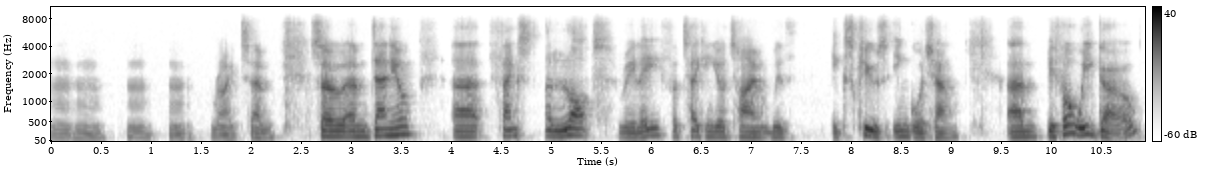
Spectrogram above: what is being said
Mm-hmm. Mm-hmm. Right. Um, so, um, Daniel, uh, thanks a lot, really, for taking your time with Excuse Inguo Chang. Um, before we go,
